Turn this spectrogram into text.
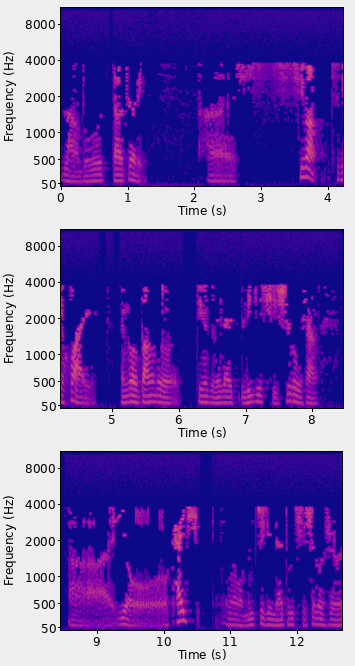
朗读到这里。呃，希望这些话语能够帮助弟兄姊妹在理解启示录上啊有开启。因为我们最近在读启示录的时候，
